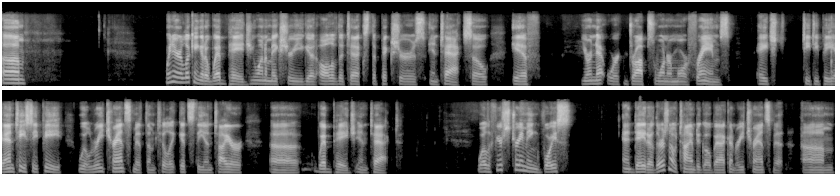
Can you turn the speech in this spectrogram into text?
Um, when you're looking at a web page, you want to make sure you get all of the text, the pictures intact. So if your network drops one or more frames, HTTP and TCP will retransmit them till it gets the entire uh, web page intact. Well, if you're streaming voice and data, there's no time to go back and retransmit. Um,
